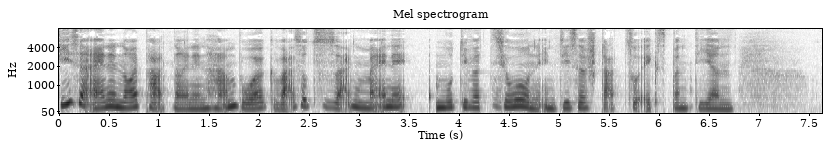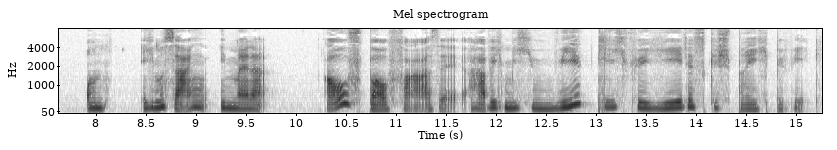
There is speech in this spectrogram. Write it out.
diese eine Neupartnerin in Hamburg war sozusagen meine Motivation, in dieser Stadt zu expandieren. Und ich muss sagen, in meiner Aufbauphase habe ich mich wirklich für jedes Gespräch bewegt.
